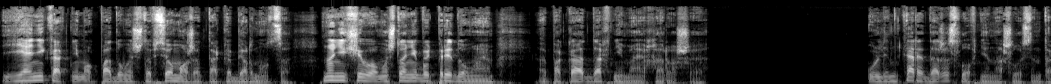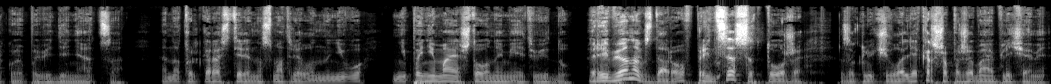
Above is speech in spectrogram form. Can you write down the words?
«Я никак не мог подумать, что все может так обернуться. Но ничего, мы что-нибудь придумаем. А пока отдохни, моя хорошая». У Ленкары даже слов не нашлось на такое поведение отца. Она только растерянно смотрела на него, не понимая, что он имеет в виду. «Ребенок здоров, принцесса тоже», — заключила лекарша, пожимая плечами.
